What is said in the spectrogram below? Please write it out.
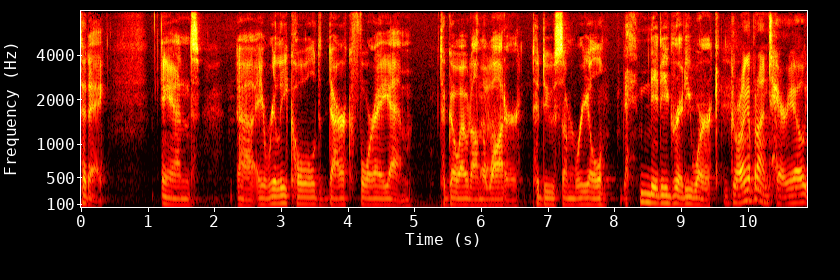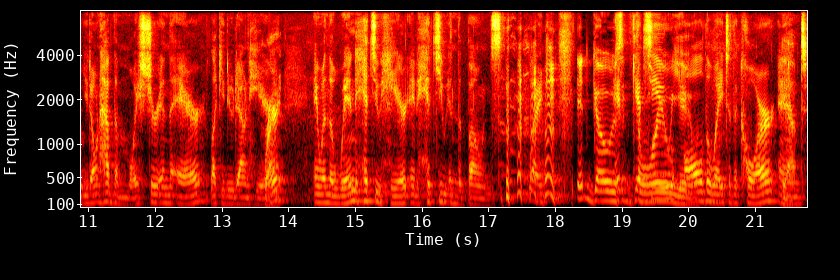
today, and uh, a really cold, dark 4 a.m. to go out on the water to do some real nitty gritty work. Growing up in Ontario, you don't have the moisture in the air like you do down here. Right. And when the wind hits you here, it hits you in the bones. like It goes it gets you, you. all the way to the core. And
